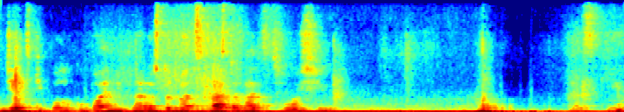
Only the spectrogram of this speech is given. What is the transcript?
Детский полукупальник на рост 122-128. Носки.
